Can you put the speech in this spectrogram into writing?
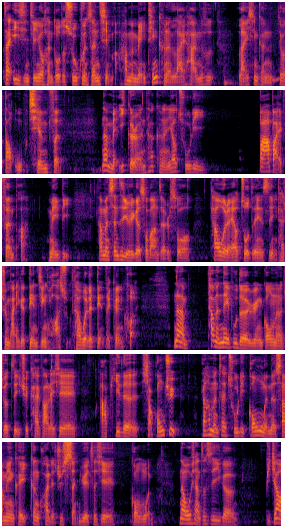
在疫情间有很多的纾困申请嘛，他们每天可能来函都是来信可能有到五千份，那每一个人他可能要处理八百份吧，maybe。他们甚至有一个受访者说，他为了要做这件事情，他去买一个电竞滑鼠，他为了点得更快。那他们内部的员工呢，就自己去开发了一些 RP 的小工具。让他们在处理公文的上面可以更快的去审阅这些公文。那我想这是一个比较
